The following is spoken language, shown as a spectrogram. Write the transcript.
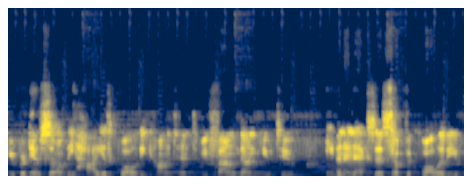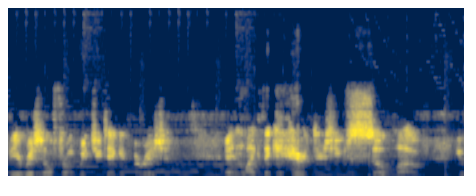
You produce some of the highest quality content to be found on YouTube, even in excess of the quality of the original from which you take inspiration. And like the characters you so love, you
